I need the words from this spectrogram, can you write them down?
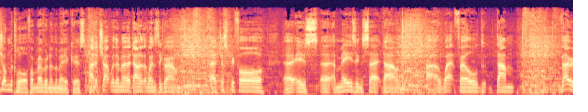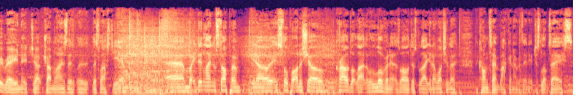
Jon McClure from Reverend and the Makers. I had a chat with him uh, down at the Wednesday Ground uh, just before uh, his uh, amazing set down at a wet-filled, damp, very rainy tra- Tramlines this, this last year. Um, but it didn't let them stop him. You know, he still put on a show. The crowd looked like they were loving it as well, just like, you know, watching the, the content back and everything. It just looked ace.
